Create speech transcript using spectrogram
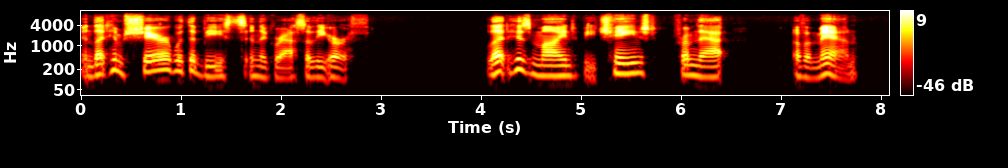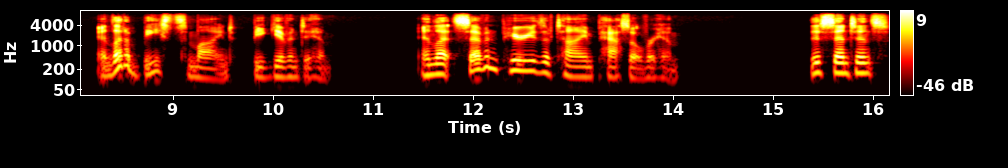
and let him share with the beasts in the grass of the earth. Let his mind be changed from that of a man, and let a beast's mind be given to him, and let seven periods of time pass over him. This sentence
